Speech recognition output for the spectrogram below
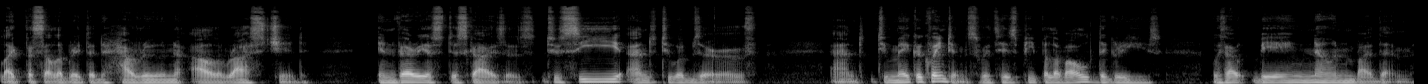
like the celebrated Harun al Rashid, in various disguises, to see and to observe, and to make acquaintance with his people of all degrees, without being known by them.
